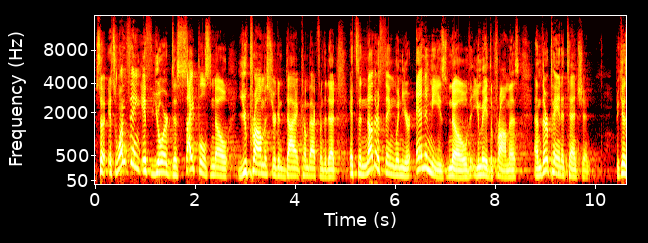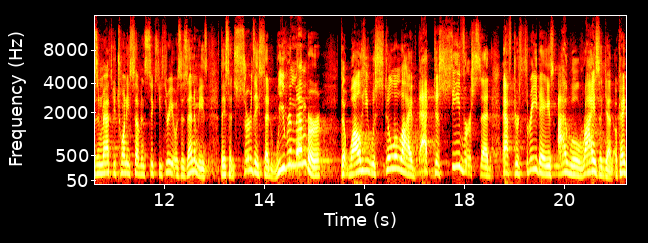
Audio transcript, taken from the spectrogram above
So it's one thing if your disciples know you promise you're going to die and come back from the dead. It's another thing when your enemies know that you made the promise and they're paying attention. Because in Matthew 27 63, it was his enemies. They said, Sir, they said, we remember that while he was still alive, that deceiver said, After three days, I will rise again. Okay?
